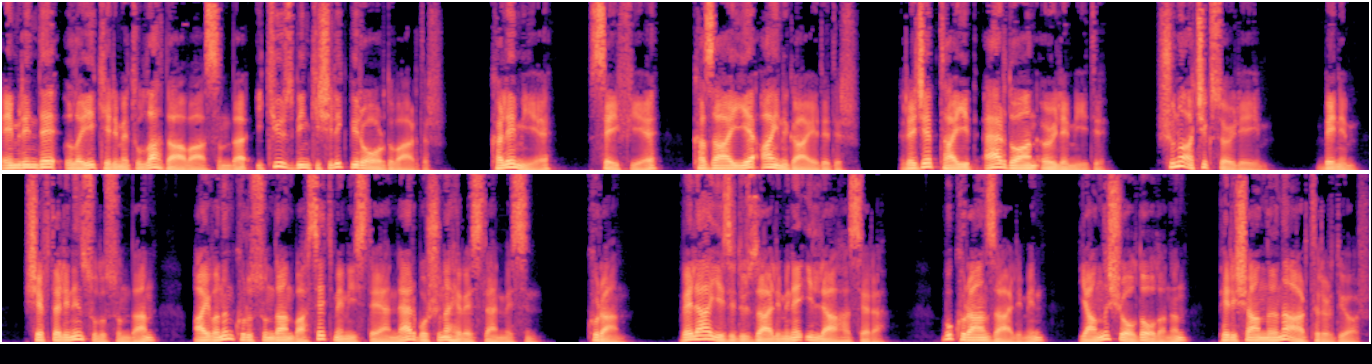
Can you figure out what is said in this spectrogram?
Emrinde Ilayı Kelimetullah davasında 200 bin kişilik bir ordu vardır. Kalemiye, Seyfiye, Kazaiye aynı gayededir. Recep Tayyip Erdoğan öyle miydi? Şunu açık söyleyeyim. Benim, şeftalinin sulusundan, ayvanın kurusundan bahsetmemi isteyenler boşuna heveslenmesin. Kur'an. Vela yezidü zalimine illa hasera. Bu Kur'an zalimin, yanlış yolda olanın, perişanlığını artırır diyor.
